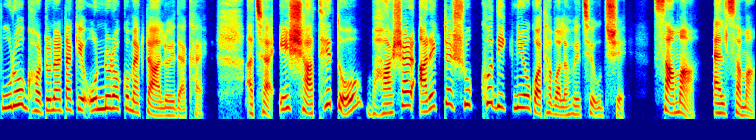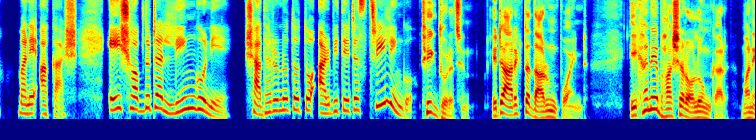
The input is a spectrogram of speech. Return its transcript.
পুরো ঘটনাটাকে অন্যরকম একটা আলোয় দেখায়। আচ্ছা এর সাথে তো ভাষার আরেকটা সূক্ষ্ম দিক নিয়েও কথা বলা হয়েছে উৎসে। সামা অ্যালসামা মানে আকাশ। এই শব্দটা লিঙ্গ নিয়ে। সাধারণত তো আরবিতে এটা স্ত্রীলিঙ্গ। ঠিক ধরেছেন। এটা আরেকটা দারুণ পয়েন্ট। এখানে ভাষার অলংকার মানে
